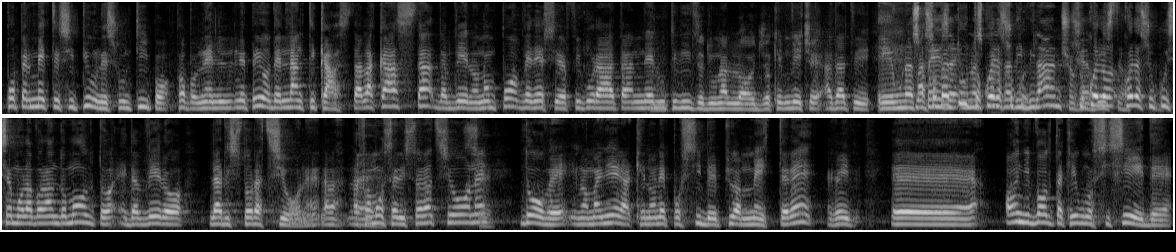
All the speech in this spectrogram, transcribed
può permettersi più nessun tipo, proprio nel, nel periodo dell'anticasta, la casta davvero non può vedersi raffigurata nell'utilizzo di un alloggio che invece ha dati... E una spesa, ma soprattutto una spesa di bilancio su quello, quella su cui stiamo lavorando molto è davvero la ristorazione, la, la eh. famosa ristorazione. Sì dove in una maniera che non è possibile più ammettere, eh, ogni volta che uno si siede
